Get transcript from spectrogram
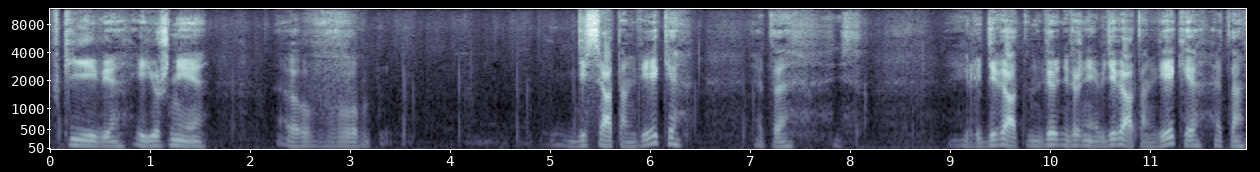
в Киеве и южнее в X веке, это или 9, вернее, в 9 веке, это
